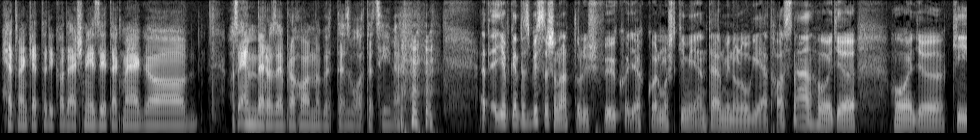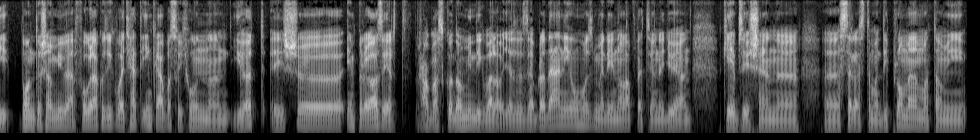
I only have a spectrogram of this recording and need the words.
72. adás nézzétek meg, a, az ember az zebra hal mögött ez volt a címe. Hát egyébként ez biztosan attól is függ, hogy akkor most ki milyen terminológiát használ, hogy, hogy ki pontosan mivel foglalkozik, vagy hát inkább az, hogy honnan jött, és én például azért ragaszkodom mindig valahogy ez a zebradánióhoz, mert én alapvetően egy olyan képzésen szereztem a diplomámat, ami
